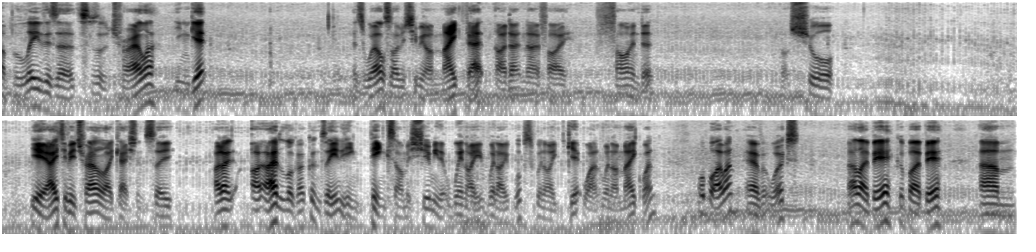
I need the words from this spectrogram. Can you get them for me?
I believe there's a sort of trailer you can get as well, so I'm assuming I make that. I don't know if I find it. Not sure. Yeah, ATV trailer location. See, I don't. I, I, had a look. I couldn't see anything pink, so I'm assuming that when I when I whoops when I get one, when I make one, or buy one, however it works. Hello, bear. Goodbye, bear. Um,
